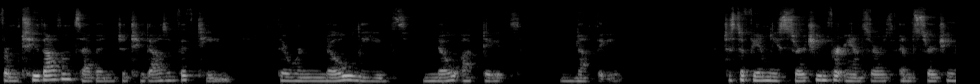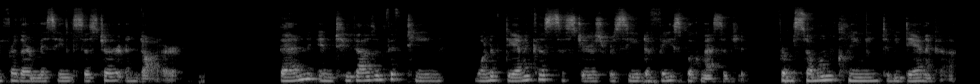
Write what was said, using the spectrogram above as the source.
from 2007 to 2015, there were no leads, no updates, nothing. Just a family searching for answers and searching for their missing sister and daughter. Then, in 2015, one of Danica's sisters received a Facebook message from someone claiming to be Danica.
